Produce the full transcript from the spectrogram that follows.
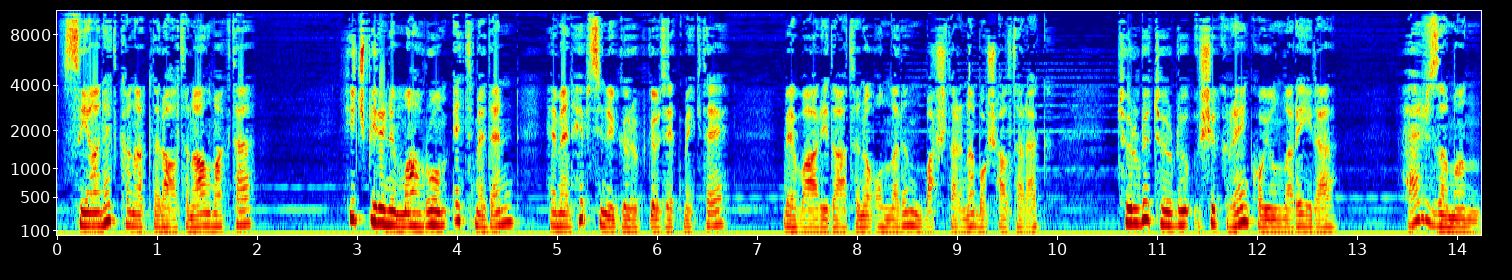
sıyanet kanatları altına almakta, hiçbirini mahrum etmeden hemen hepsini görüp gözetmekte ve varidatını onların başlarına boşaltarak, türlü türlü ışık renk oyunlarıyla her zaman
